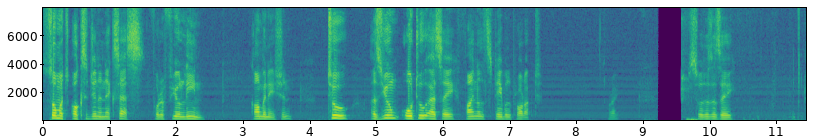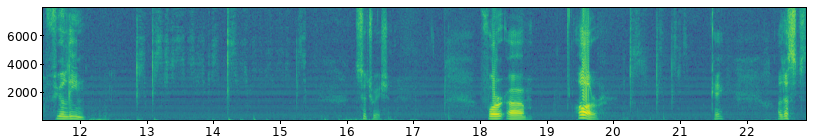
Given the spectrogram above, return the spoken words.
so much oxygen in excess for a fuel lean combination to assume O2 as a final stable product right. So this is a fuel lean situation for uh, or I'll just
